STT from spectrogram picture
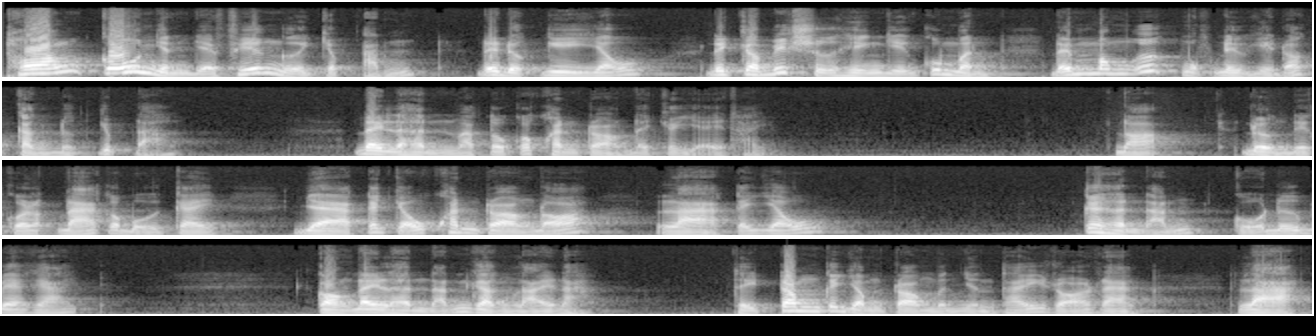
Thoáng cố nhìn về phía người chụp ảnh để được ghi dấu, để cho biết sự hiện diện của mình, để mong ước một điều gì đó cần được giúp đỡ. Đây là hình mà tôi có khoanh tròn để cho dễ thấy. Đó, đường đi có lát đá, có bụi cây, và cái chỗ khoanh tròn đó là cái dấu, cái hình ảnh của đứa bé gái. Còn đây là hình ảnh gần lại nè. Thì trong cái vòng tròn mình nhìn thấy rõ ràng là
